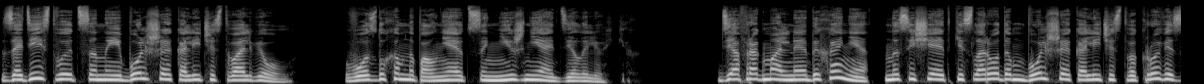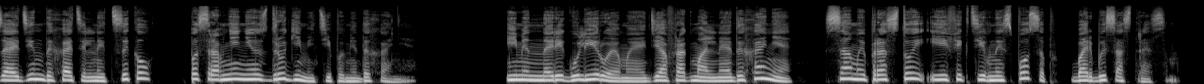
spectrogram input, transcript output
Задействуется наибольшее количество альвеол. Воздухом наполняются нижние отделы легких. Диафрагмальное дыхание насыщает кислородом большее количество крови за один дыхательный цикл по сравнению с другими типами дыхания. Именно регулируемое диафрагмальное дыхание — самый простой и эффективный способ борьбы со стрессом.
